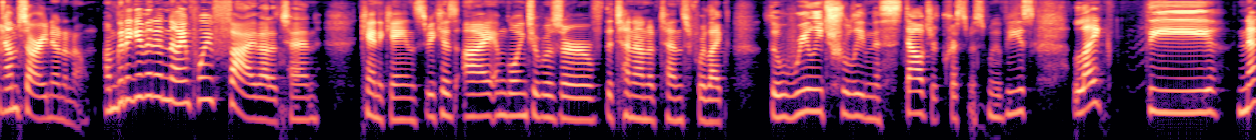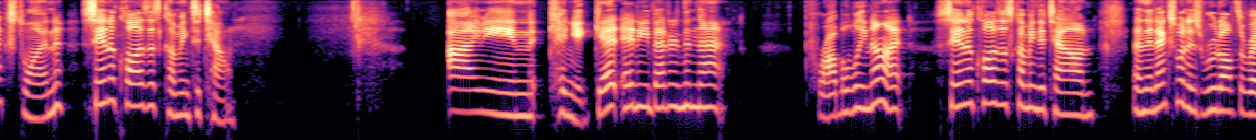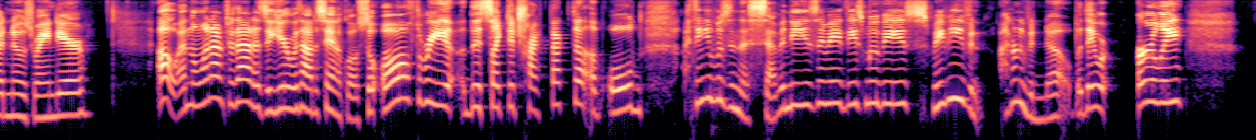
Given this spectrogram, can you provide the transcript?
I'm sorry, no, no, no. I'm going to give it a 9.5 out of 10 candy canes because I am going to reserve the 10 out of 10s for like the really truly nostalgic Christmas movies, like the next one Santa Claus is Coming to Town. I mean, can you get any better than that? Probably not. Santa Claus is coming to town. And the next one is Rudolph the Red-Nosed Reindeer. Oh, and the one after that is A Year Without a Santa Claus. So all three, this like the trifecta of old, I think it was in the 70s they made these movies. Maybe even, I don't even know, but they were early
